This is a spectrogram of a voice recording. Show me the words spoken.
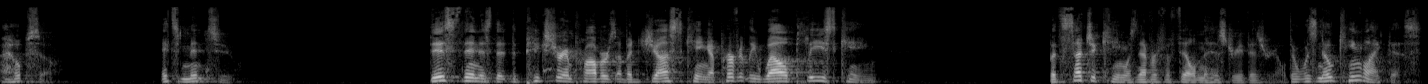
I hope so. It's meant to. This then is the, the picture in Proverbs of a just king, a perfectly well pleased king. But such a king was never fulfilled in the history of Israel. There was no king like this.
